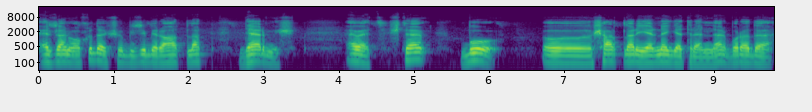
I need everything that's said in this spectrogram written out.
ezan oku da şu bizi bir rahatlat dermiş. Evet işte bu e, şartları yerine getirenler, burada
